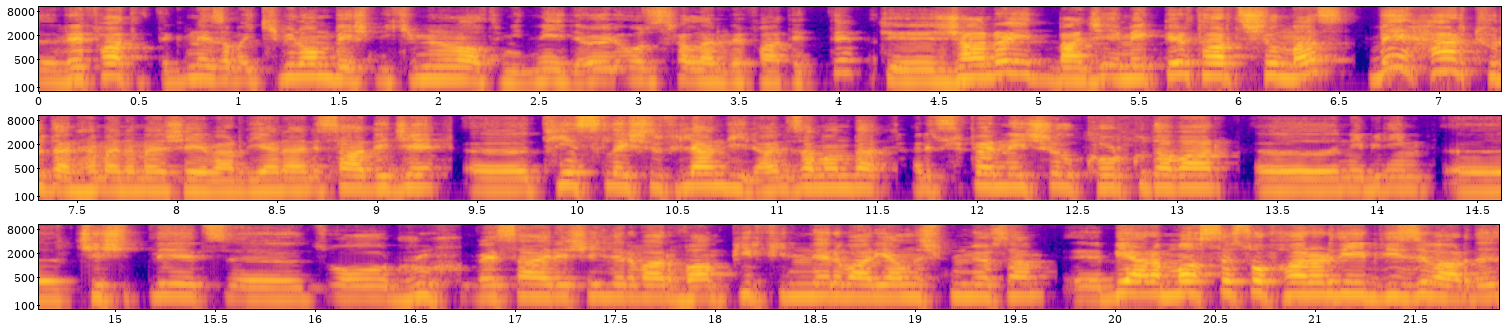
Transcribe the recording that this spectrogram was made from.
vefat etti. Ne zaman? 2015 mi? 2016 mıydı? Neydi? Öyle o sıralar vefat etti. E, janra bence emekleri tartışılmaz ve her türden hemen hemen şey vardı. Yani hani sadece e, teen slasher falan değil. Aynı zamanda hani supernatural korku da var. E, ne bileyim e, çeşitli e, o ruh vesaire şeyleri var. Vampir filmleri var yanlış bilmiyorsam. E, bir ara Masters of Horror diye bir dizi vardı.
